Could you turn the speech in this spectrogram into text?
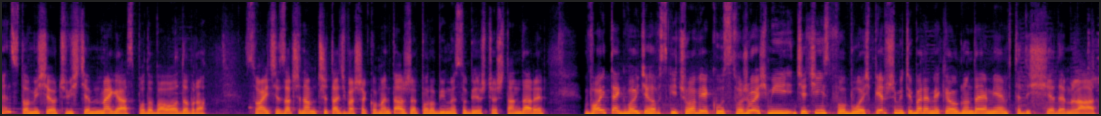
więc to mi się oczywiście mega spodobało. Dobra, słuchajcie, zaczynam czytać wasze komentarze, porobimy sobie jeszcze sztandary. Wojtek Wojciechowski, człowieku, stworzyłeś mi dzieciństwo, byłeś pierwszym youtuberem, jakiego oglądałem, miałem wtedy 7 lat.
